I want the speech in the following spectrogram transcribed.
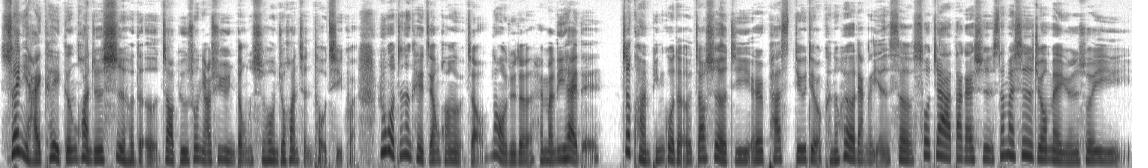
所以你还可以更换就是适合的耳罩。比如说你要去运动的时候，你就换成透气款。如果真的可以这样换耳罩，那我觉得还蛮厉害的诶。这款苹果的耳罩式耳机 AirPods Studio 可能会有两个颜色，售价大概是三百四十九美元，所以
